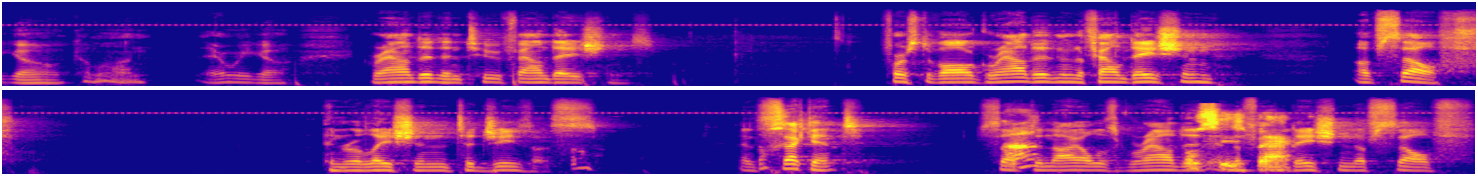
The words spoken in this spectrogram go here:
we go. Come on. There we go. Grounded in two foundations. First of all, grounded in the foundation of self in relation to Jesus. And second, self denial is grounded oh, in the foundation of self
